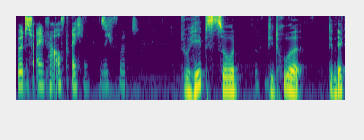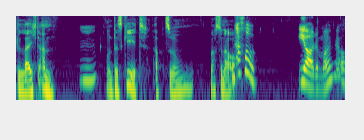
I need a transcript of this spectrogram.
würde es einfach aufbrechen. Also ich würde. Du hebst so die Truhe, den Deckel leicht an. Mhm. Und das geht. Ab zum. Machst du ihn auf? Ach so. Ja, dann mal ja.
